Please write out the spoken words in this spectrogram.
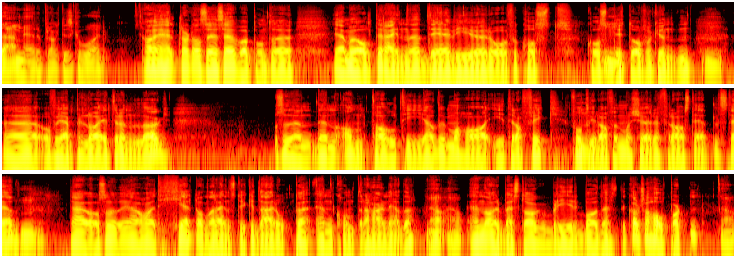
det er mer praktisk å bo her. Ja, helt klart. Altså, jeg ser bare på en måte Jeg må jo alltid regne det vi gjør overfor kost, kost Mm. overfor kunden. Mm. Uh, og for eksempel da i Trøndelag så den, den antall tida du må ha i trafikk, fotografen må kjøre fra sted til sted. Mm. Er, altså, jeg har et helt annet regnestykke der oppe enn kontra her nede. Ja, ja, En arbeidsdag blir bare nesten, kanskje halvparten ja.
